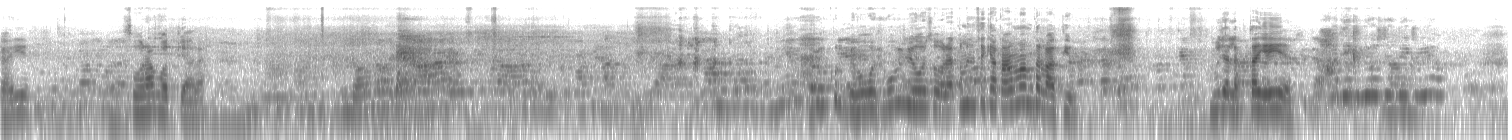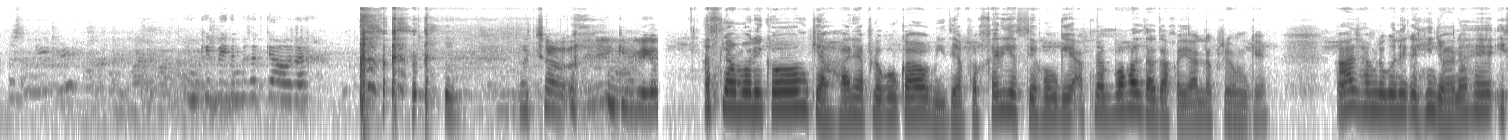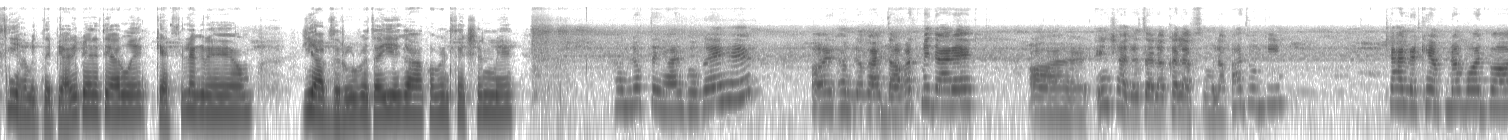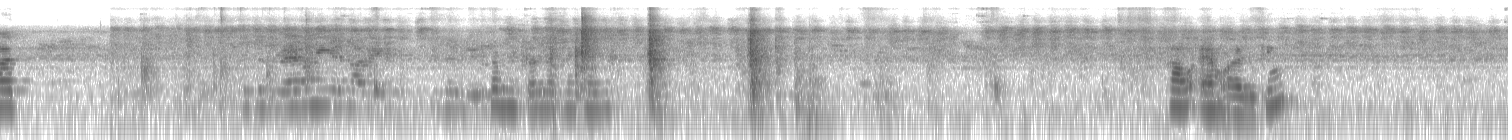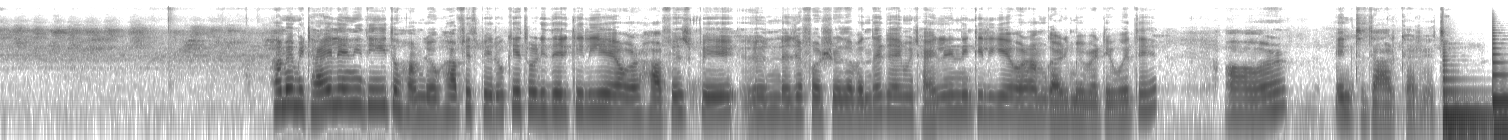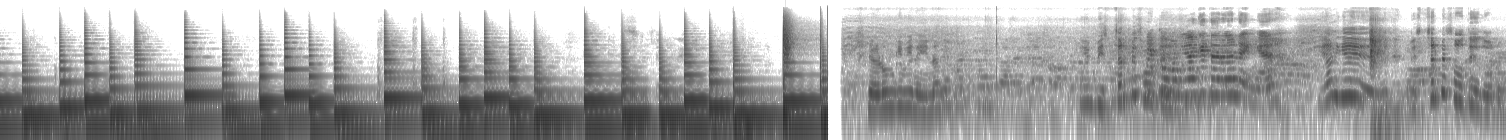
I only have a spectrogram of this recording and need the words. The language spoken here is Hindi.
ये सोरा बहुत प्यारा है। बिल्कुल बेहोश वो भी बेहोश हो रहा है तुम इनसे क्या काम वाम करवाती हो? मुझे लगता यही है। हाँ देख लियो देख लियो उसने देख लियो। इनकी बेगम के साथ क्या हो रहा है? अच्छा इनकी बेगम। अस्सलाम वालेकुम क्या हाल है आप लोगों का? उम्मीद है आप लोग खैरियत से होंगे अपना बहुत ज़्यादा ख्याल रख रहे होंगे। आज हम लोगों ने कहीं जाना है इसलिए हम इतने प्यारे प्यारे तैयार हुए हैं। कैसे लग रहे हैं हम? ये आप ज़रूर बताइएगा कमेंट सेक्शन में। हम लोग तैयार हो गए हैं और हम लोग आज दावत में जा रहे हैं और इन ताला कल आपसे मुलाकात होगी। ख्याल रखें अपना बहुत बहुत। हम निकल रहे हैं। How am I looking? हमें मिठाई लेनी थी तो हम लोग हाफिज़ पे रुके थोड़ी देर के लिए और हाफिज़ पे नजफ़ और शोज़ा बंदर गए मिठाई लेने के लिए और हम गाड़ी में बैठे हुए थे और इंतज़ार कर रहे थे छेड़ूँगी भी नहीं ना ये बिस्तर पे सोते हैं। की तरह नहीं है। यार ये बिस्तर पे सोते हैं दोनों।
